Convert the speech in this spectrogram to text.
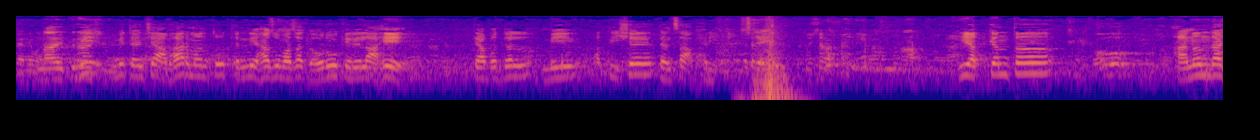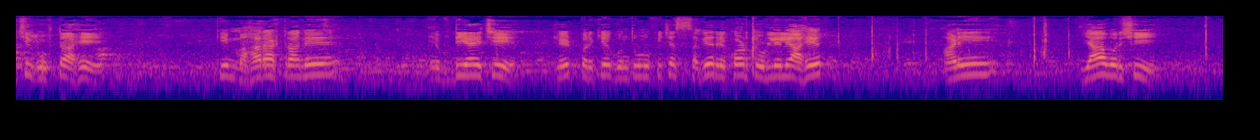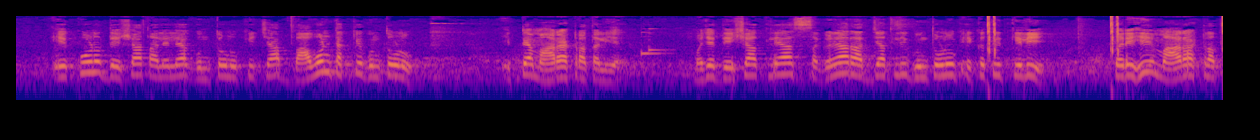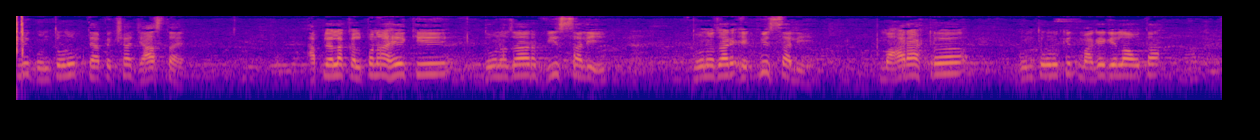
त्यांनी. मी मी त्यांचे आभार मानतो त्यांनी हा जो माझा गौरव केलेला आहे त्याबद्दल मी अतिशय त्यांचा आभारी? ही अत्यंत आनंदाची गोष्ट आहे की महाराष्ट्राने एफ डी आयचे थेट परकीय गुंतवणुकीचे सगळे रेकॉर्ड तोडलेले आहेत आणि यावर्षी एकूण देशात आलेल्या गुंतवणुकीच्या बावन्न टक्के गुंतवणूक एकट्या महाराष्ट्रात आली आहे म्हणजे देशातल्या सगळ्या राज्यातली गुंतवणूक एकत्रित केली तरीही महाराष्ट्रातली गुंतवणूक त्यापेक्षा जास्त आहे. आपल्याला कल्पना आहे की दोन हजार वीस साली दोन हजार एकवीस साली महाराष्ट्र गुंतवणुकीत मागे गेला होता.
